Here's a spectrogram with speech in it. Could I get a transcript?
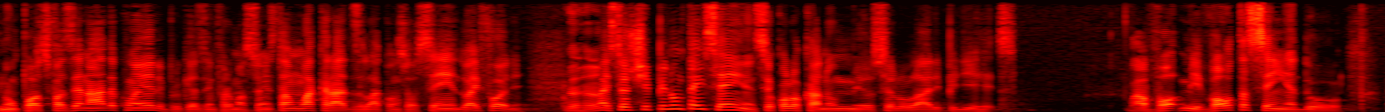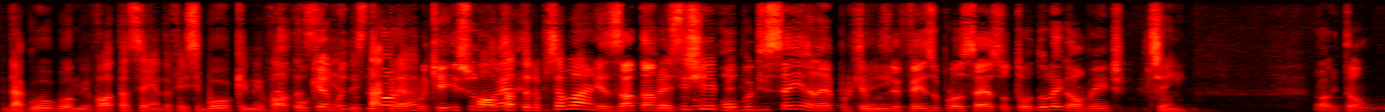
Não posso fazer nada com ele, porque as informações estão lacradas lá com a sua senha do iPhone. Uhum. Mas seu chip não tem senha. Se eu colocar no meu celular e pedir. Vo- Me volta a senha do, da Google, me volta a senha do Facebook, me volta o a é senha muito do Instagram. pior, porque isso volta não é tudo pro celular. Exatamente esse chip. roubo de senha, né? Porque Sim. você fez o processo todo legalmente. Sim. Bom, então,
